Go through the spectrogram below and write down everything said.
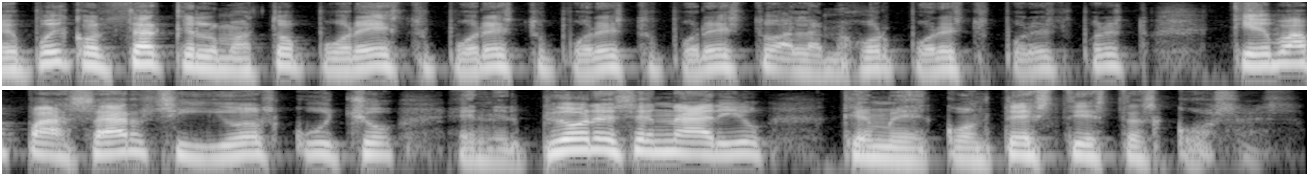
Me puede contestar que lo mató por esto, por esto, por esto, por esto, a lo mejor por esto, por esto, por esto. ¿Qué va a pasar si yo escucho en el peor escenario que me conteste estas cosas?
